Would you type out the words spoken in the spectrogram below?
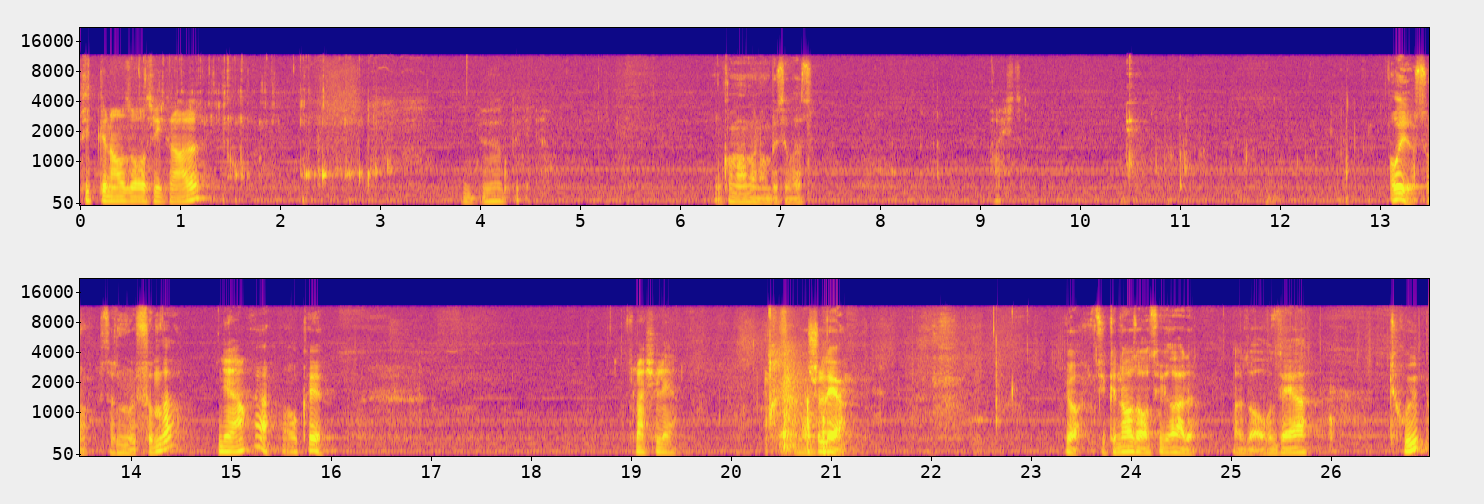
Sieht genauso aus wie gerade. Und komm, haben wir noch ein bisschen was. Ist, so. ist das ein 05er? Ja, Ja, okay. Flasche leer. Flasche leer. Ja, sieht genauso aus wie gerade. Also auch sehr trüb.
